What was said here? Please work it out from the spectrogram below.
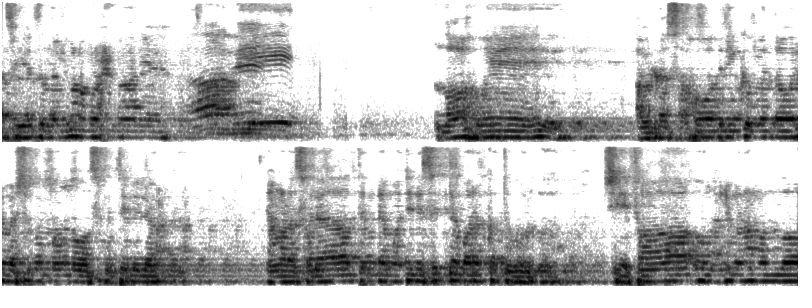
ആഫിയത്ത് നൽകണം റഹ്മാനെ. അള്ളാഹുവേ അവരുടെ സഹോദരിക്കും എന്തോ ഒരു വിഷമം തോന്നുന്നു ഹോസ്പിറ്റലിലാണ്. ഞങ്ങളുടെ സ്വലാത്തിന്റെ മജ്ലിസിന്റെ പറക്കത്ത് കൊണ്ട് ഷിഫാ നൽകണമല്ലോ.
